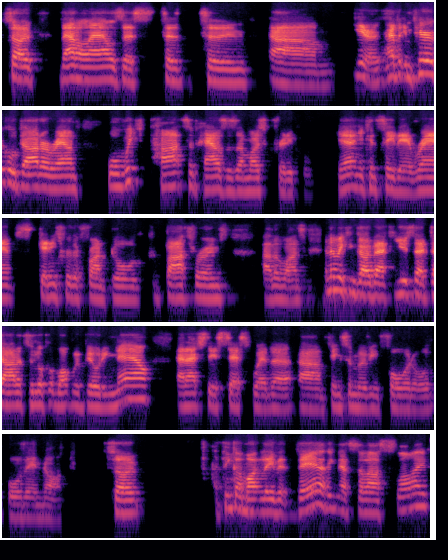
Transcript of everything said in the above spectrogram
So that allows us to, to um, you know, have empirical data around, well, which parts of houses are most critical. Yeah, and you can see their ramps, getting through the front door, bathrooms, other ones. And then we can go back, use that data to look at what we're building now and actually assess whether um, things are moving forward or, or they're not. So I think I might leave it there. I think that's the last slide.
